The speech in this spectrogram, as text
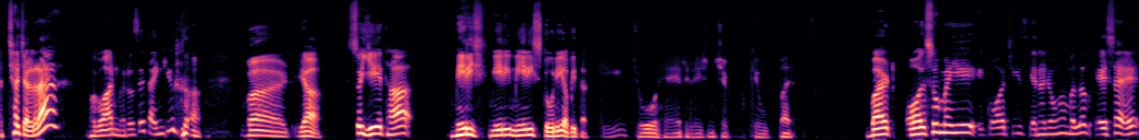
अच्छा चल रहा है। भगवान भरोसे थैंक यू बट या सो ये था मेरी मेरी मेरी स्टोरी अभी तक की, जो है रिलेशनशिप के ऊपर। बट ऑल्सो मैं ये एक और चीज़ कहना चाहूँगा मतलब ऐसा है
